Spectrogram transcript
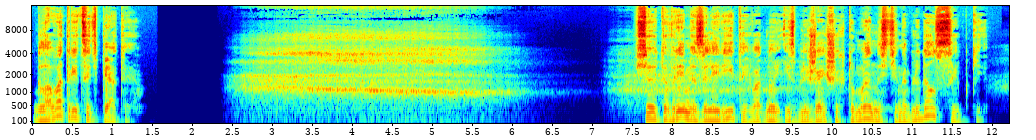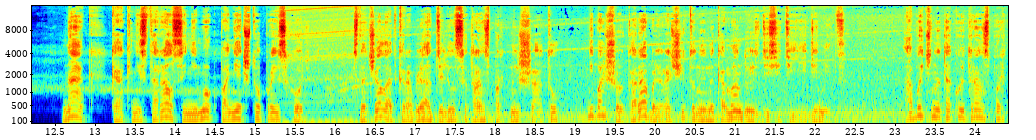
Глава 35. Все это время за Леритой в одной из ближайших туманностей наблюдал Сыпки. Нак, как ни старался, не мог понять, что происходит. Сначала от корабля отделился транспортный шаттл, небольшой корабль, рассчитанный на команду из 10 единиц. Обычно такой транспорт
